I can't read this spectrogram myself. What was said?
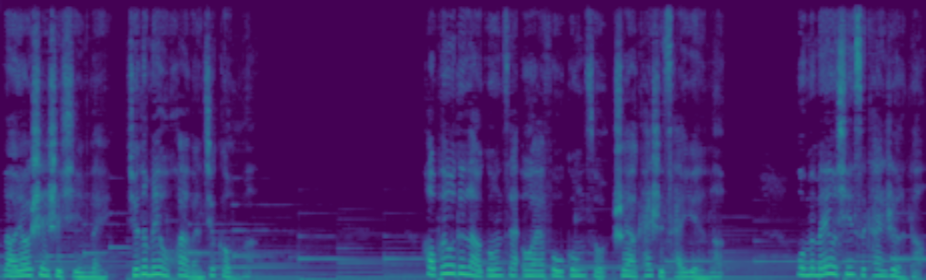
老妖甚是欣慰，觉得没有坏完就够了。好朋友的老公在 OFO 工作，说要开始裁员了。我们没有心思看热闹，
